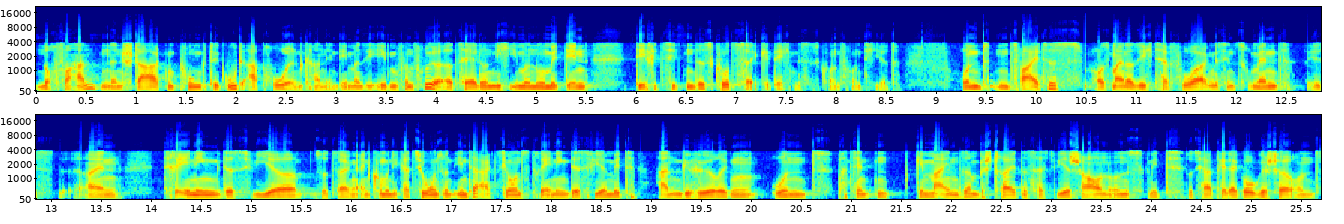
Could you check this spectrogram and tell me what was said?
noch vorhandenen starken Punkte gut abholen kann, indem man sie eben von früher erzählt und nicht immer nur mit den Defiziten des Kurzzeitgedächtnisses konfrontiert. Und ein zweites, aus meiner Sicht hervorragendes Instrument ist ein Training, das wir sozusagen ein Kommunikations- und Interaktionstraining, das wir mit Angehörigen und Patienten gemeinsam bestreiten. Das heißt, wir schauen uns mit sozialpädagogischer und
